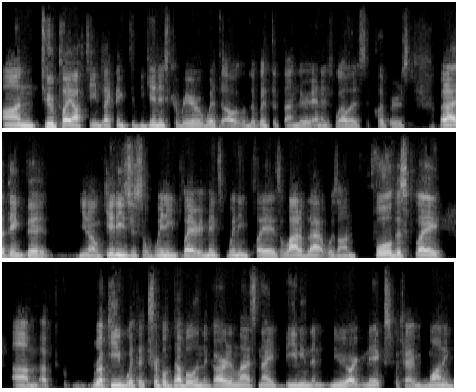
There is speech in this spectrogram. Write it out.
on two playoff teams, I think, to begin his career with uh, with the Thunder and as well as the Clippers. But I think that you know Giddey's just a winning player. He makes winning plays. A lot of that was on full display. Um, a rookie with a triple double in the Garden last night, beating the New York Knicks, which I want to,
